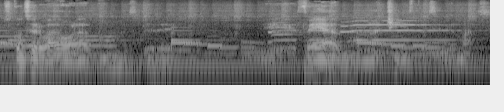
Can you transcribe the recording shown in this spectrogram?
pues, conservadoras, ¿no? Este, de- eh, feas, ¿no? machistas y demás.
